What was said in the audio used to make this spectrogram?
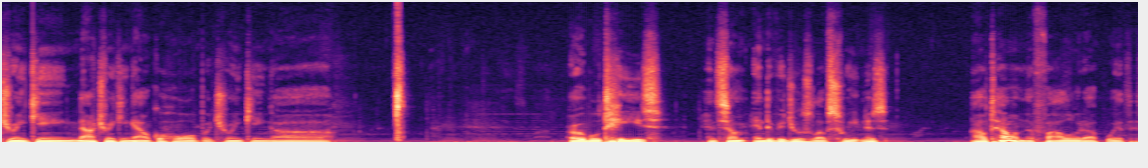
drinking not drinking alcohol but drinking uh, herbal teas and some individuals love sweeteners, I'll tell them to follow it up with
